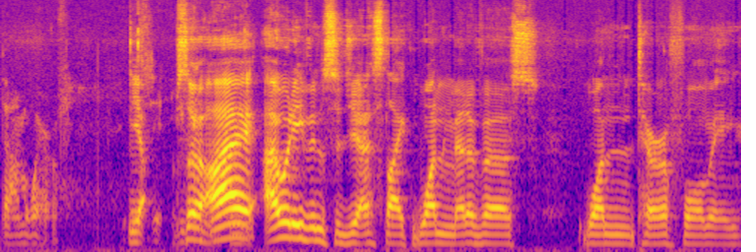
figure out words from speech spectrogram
that I'm aware of. Yeah. So can- I I would even suggest like one metaverse, one terraforming,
